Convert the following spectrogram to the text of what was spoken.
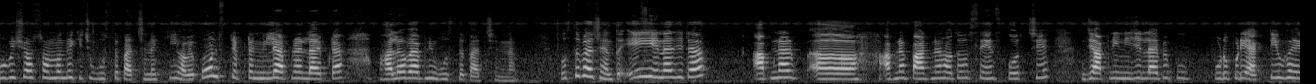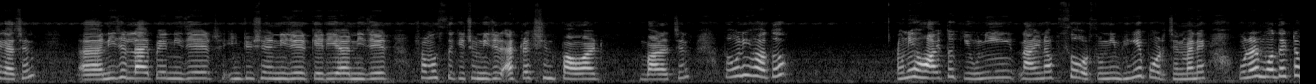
ভবিষ্যৎ সম্বন্ধে কিছু বুঝতে পারছেন না, কী হবে? কোন স্টেপটা নিলে আপনার লাইফটা ভালো হবে আপনি বুঝতে পারছেন না। বুঝতে পারছেন? তো এই এনার্জিটা আপনার আপনার পার্টনার হয়তো সেন্স করছে যে আপনি নিজের লাইফে পুরোপুরি অ্যাক্টিভ হয়ে গেছেন। নিজের লাইফে নিজের ইনটিউশন নিজের কেরিয়ার নিজের সমস্ত কিছু, নিজের অ্যাট্রাকশন পাওয়ার বাড়াচ্ছেন। তো উনি হয়তো উনি হয়তো কি, উনি নাইন অফ সোর্স উনি ভেঙে পড়ছেন। মানে ওনার মধ্যে একটা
